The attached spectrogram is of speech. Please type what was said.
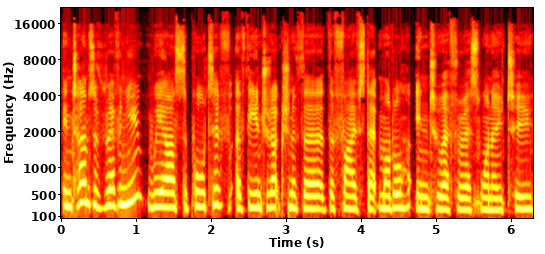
In terms of revenue, we are supportive of the introduction of the, the five step model into FRS 102.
